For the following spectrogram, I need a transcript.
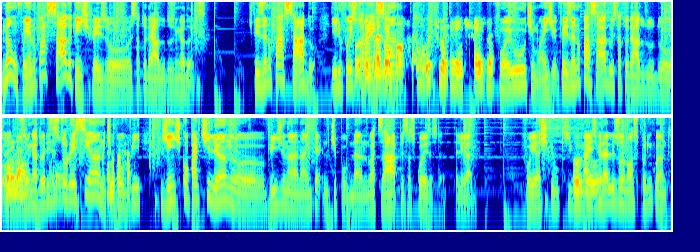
Não, foi ano passado que a gente fez o Está Tudo Errado dos Vingadores. Fez ano passado e ele foi O estourar esse Dragon ano. Ball foi o último que a gente fez, né? Foi o último. A gente fez ano passado o Estatuto Errado do, do- dos Vingadores e estourou esse ano. Ano tipo, passado. vi gente compartilhando vídeo na, na inter- tipo, na- no WhatsApp, essas coisas, tá, tá ligado? Foi, acho que, o que Uhum. mais viralizou nosso por enquanto.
